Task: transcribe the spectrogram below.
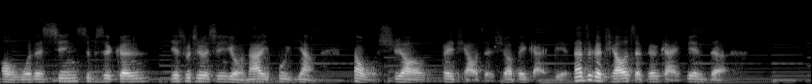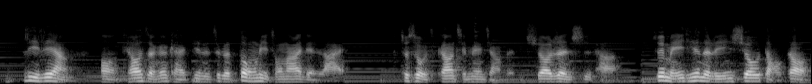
哦，我的心是不是跟耶稣基督的心有哪里不一样？那我需要被调整，需要被改变。那这个调整跟改变的力量哦，调整跟改变的这个动力从哪里来？就是我刚刚前面讲的，你需要认识它。所以每一天的灵修祷告、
